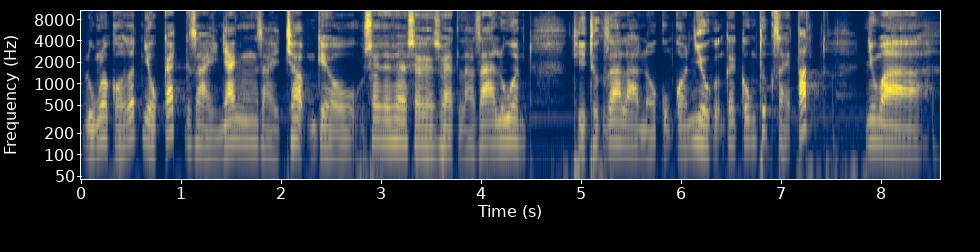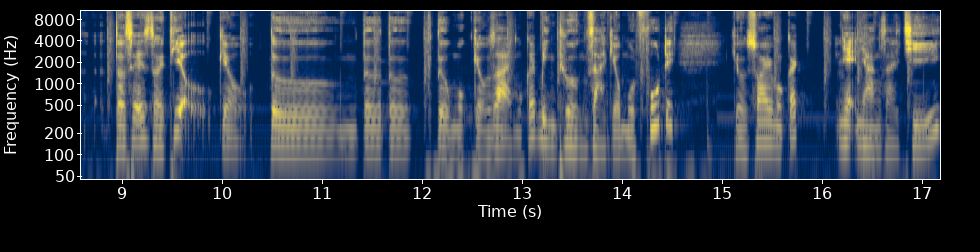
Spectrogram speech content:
đúng là có rất nhiều cách giải nhanh, giải chậm, kiểu xoay xoay xoay xoay xoẹt là ra luôn. Thì thực ra là nó cũng có nhiều những cái công thức giải tắt. Nhưng mà tớ sẽ giới thiệu, kiểu, từ từ từ từ một kiểu giải một cách bình thường, giải kiểu một phút ấy kiểu xoay một cách nhẹ nhàng giải trí.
